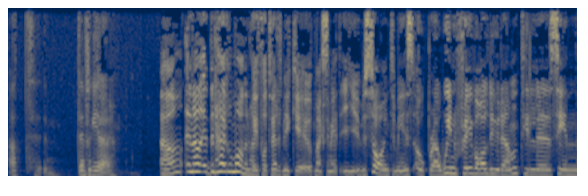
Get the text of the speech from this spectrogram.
att den fungerar. Ja, den här romanen har ju fått väldigt mycket uppmärksamhet i USA inte minst. Oprah Winfrey valde ju den till eh, sin,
